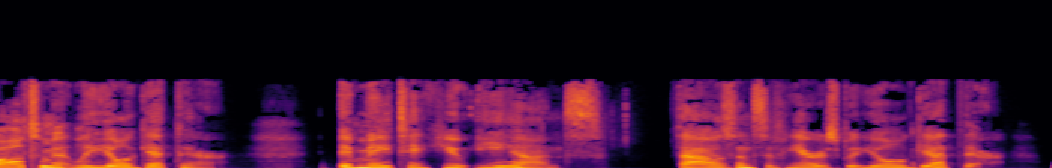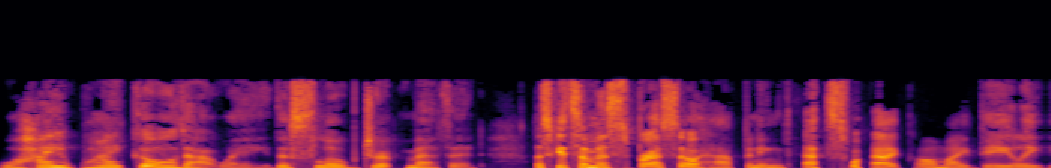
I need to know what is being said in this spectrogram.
Ultimately, you'll get there. It may take you eons, thousands of years, but you'll get there. Why, why go that way? The slow drip method. Let's get some espresso happening. That's why I call my daily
